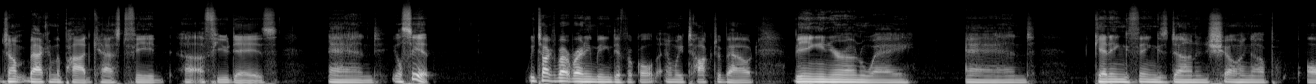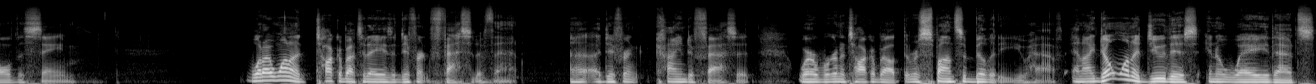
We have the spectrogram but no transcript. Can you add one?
jump back in the podcast feed uh, a few days and you'll see it. We talked about writing being difficult and we talked about being in your own way and getting things done and showing up all the same. What I want to talk about today is a different facet of that, uh, a different kind of facet where we're going to talk about the responsibility you have. And I don't want to do this in a way that's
